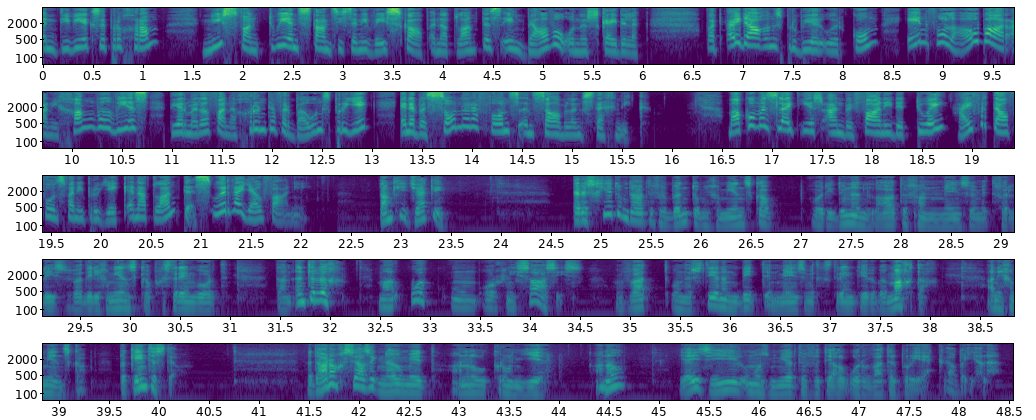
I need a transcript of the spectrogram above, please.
In die week se program, nuus van twee instansies in die Wes-Kaap in Atlantis en Belwel onderskeidelik wat uitdagings probeer oorkom en volhoubaar aan die gang wil wees deur middel van 'n groenteverbouingsprojek en 'n besondere fondsinsamelingstegniek. Maar kom ons sluit eers aan by Fanie De Tooy. Hy vertel vir ons van die projek in Atlantis. Oor na jou Fanie. Dankie Jackie. Er is geen om daar te verbind om die gemeenskap oor die doen en late van mense met verlies wat deur die gemeenskap gestrem word, dan in te lig, maar ook om organisasies wat ondersteuning bied en mense met gestremthede bemagtig aan die gemeenskap bekend te stel. Nou daarom gesels ek nou met Hanel Kronje. Hanel, jy is hier om ons meer te vertel oor watter projek daar by julle.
